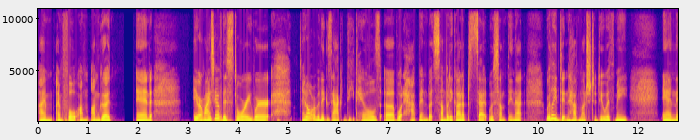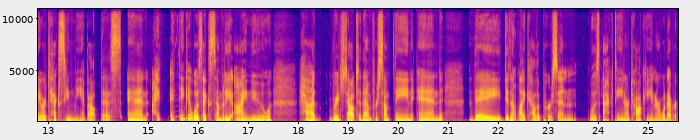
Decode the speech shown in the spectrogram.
i'm i'm full i'm i'm good and it reminds me of this story where I don't remember the exact details of what happened, but somebody got upset with something that really didn't have much to do with me. And they were texting me about this. And I, I think it was like somebody I knew had reached out to them for something and they didn't like how the person was acting or talking or whatever.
